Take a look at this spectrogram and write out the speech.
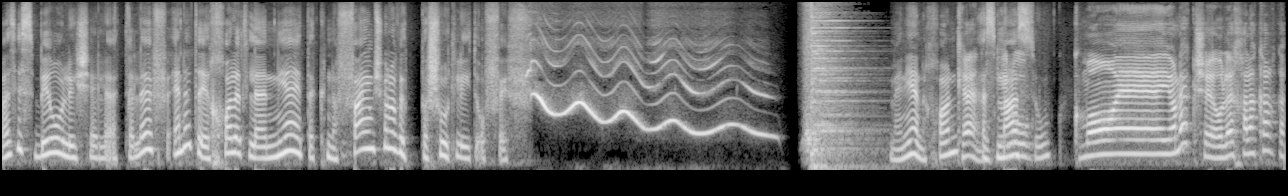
ואז הסבירו לי שלעטלף אין את היכולת להניע את הכנפיים שלו ופשוט להתעופף. מעניין, נכון? כן, אז כאילו, מה עשו? כמו אה, יונק שהולך על הקרקע.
